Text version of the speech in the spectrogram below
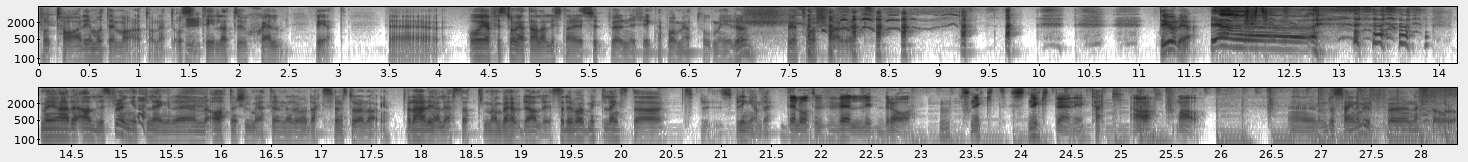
på att ta dig mot det maratonet och se till att du själv vet. Eh, och jag förstår ju att alla lyssnare är supernyfikna på om jag tog mig runt på Göteborgsvarvet. det gjorde jag. Ja! Men jag hade aldrig sprungit längre än 18 kilometer när det var dags för den stora dagen. För det hade jag läst att man behövde aldrig. Så det var mitt längsta sp- springande. Det låter väldigt bra. Snyggt. Snyggt Benny. Tack. Ja, wow. Eh, Då signar vi upp för nästa år då.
